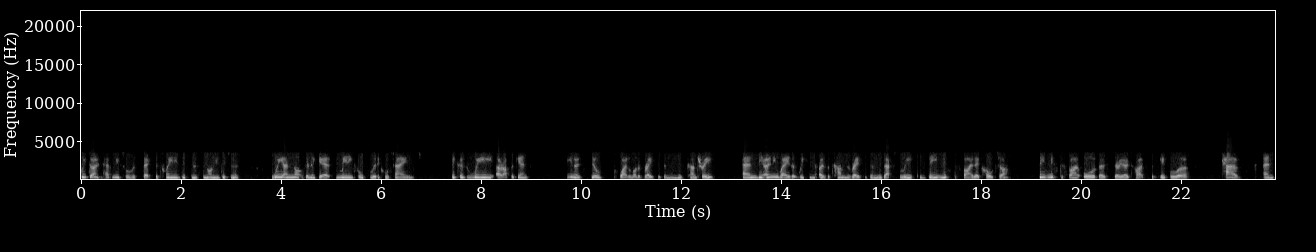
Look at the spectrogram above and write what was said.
We don't have mutual respect between Indigenous and non-Indigenous, we are not going to get meaningful political change because we are up against, you know, still quite a lot of racism in this country. And the only way that we can overcome the racism is actually to demystify their culture, demystify all of those stereotypes that people are, have and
